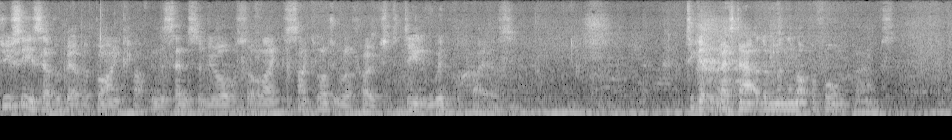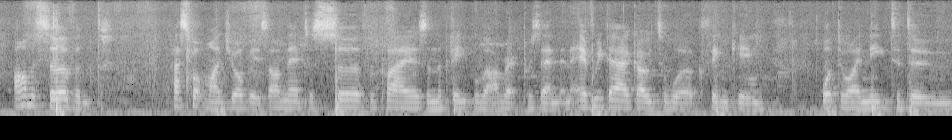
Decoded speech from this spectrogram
Do you see yourself a bit of a Brian Clough in the sense of your sort of like psychological approach to dealing with the players? To get the best out of them when they're not performing, perhaps? I'm a servant. That's what my job is. I'm there to serve the players and the people that I represent. And every day I go to work thinking, what do I need to do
